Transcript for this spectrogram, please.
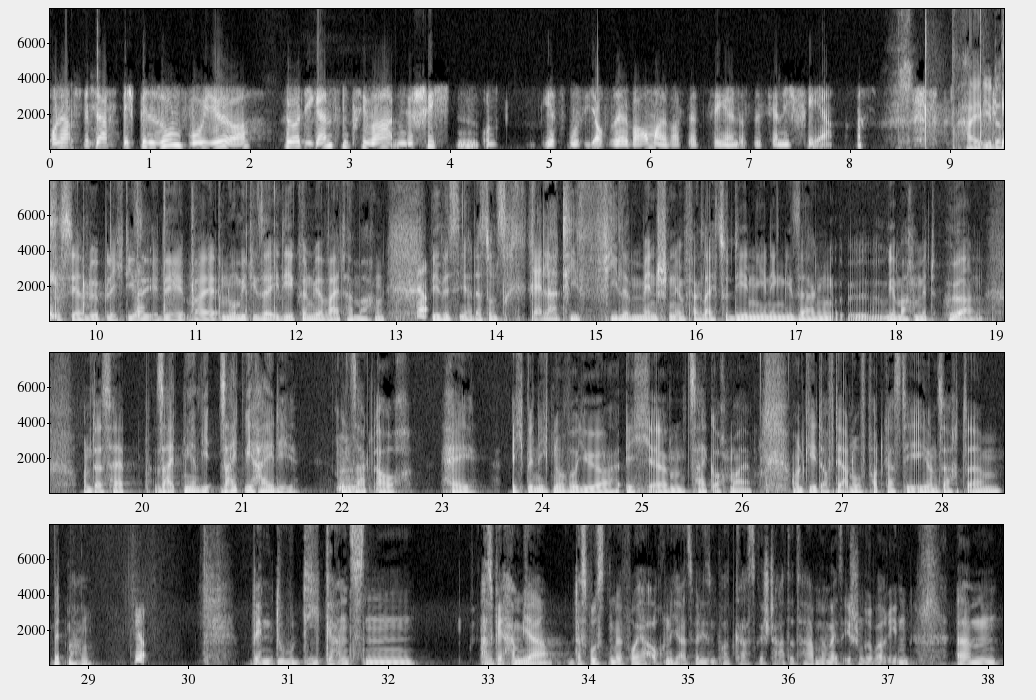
und habe gedacht, ich bin so ein Voyeur, höre die ganzen privaten Geschichten und jetzt muss ich auch selber auch mal was erzählen. Das ist ja nicht fair. Heidi, das ist sehr löblich, diese Idee, weil nur mit dieser Idee können wir weitermachen. Ja. Wir wissen ja, dass uns relativ viele Menschen im Vergleich zu denjenigen, die sagen, äh, wir machen mit, hören. Und deshalb seid mir wie, seid wie Heidi und sagt auch, hey, ich bin nicht nur Voyeur, ich ähm, zeig auch mal. Und geht auf der Anrufpodcast.de und sagt, ähm, mitmachen. Ja. Wenn du die ganzen, also wir haben ja, das wussten wir vorher auch nicht, als wir diesen Podcast gestartet haben, wenn wir jetzt eh schon drüber reden, ähm,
